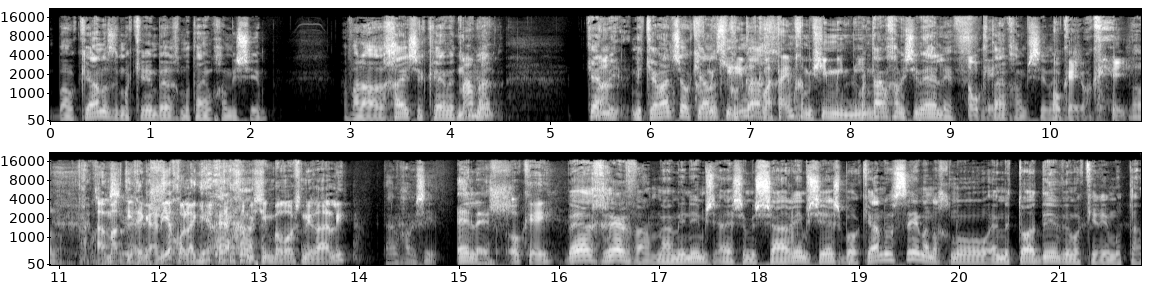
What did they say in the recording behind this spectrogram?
באוקיינוס ומכירים בערך 250. אבל ההערכה היא שקיימת... מה. מה? כן, מה? מכיוון שהאוקיינוס מכירים כל רק כך... 250 מינים? 250 אלף. אוקיי. 250 אלף. אוקיי, אוקיי. לא, לא. 250 אמרתי. רגע, אני יכול להגיע ל-250 בראש נראה לי? 250 אלף. אוקיי. בערך רבע מהמינים ש- שמשערים שיש באוקיינוסים, אנחנו, הם מתועדים ומכירים אותם.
